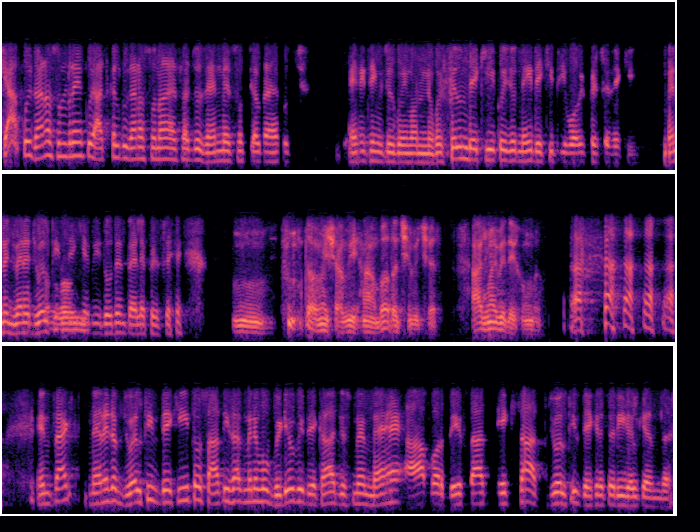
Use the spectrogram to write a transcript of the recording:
क्या कोई गाना सुन रहे हैं? कोई आजकल कोई गाना सुना है ऐसा जो जहन में इस वक्त चल रहा है? कुछ anything which is going on कोई फ़िल्म देखी कोई जो नहीं देखी थी वो भी फिर से देखी। मैंने मैंने ज्वेल थी देखी अभी दो दिन पहले फिर से। हम्म, तो हमेशा भी हाँ बहुत अच्छी पिक्चर आज मैं भी देखूँगा। इनफैक्ट मैंने जब ज्वेल थीफ देखी तो साथ ही साथ मैंने वो वीडियो भी देखा जिसमें मैं आप और देव साथ एक साथ ज्वेल थीफ देख रहे थे रीगल के अंदर।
